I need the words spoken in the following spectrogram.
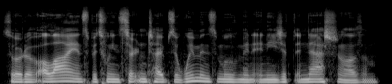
sort of alliance between certain types of women's movement in Egypt and nationalism.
